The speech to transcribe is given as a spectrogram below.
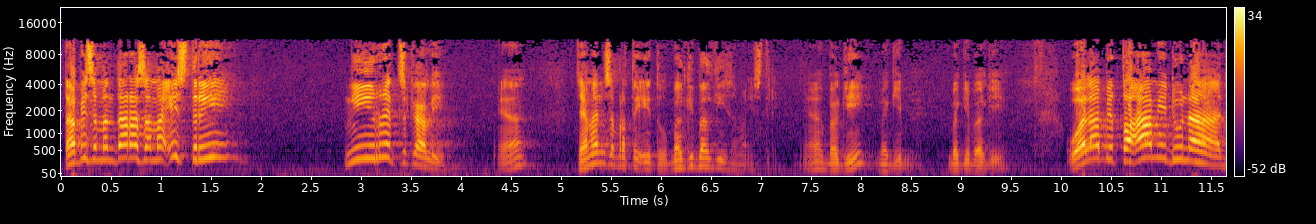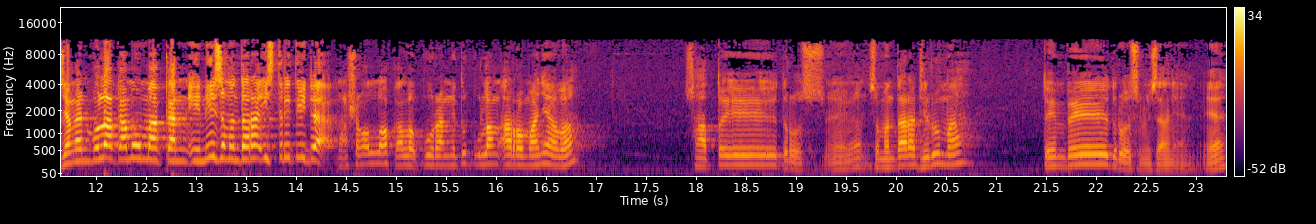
Tapi sementara sama istri ngirit sekali, ya. Jangan seperti itu, bagi-bagi sama istri, ya, bagi bagi bagi-bagi. Wala ta'ami duna, jangan pula kamu makan ini sementara istri tidak. Masya Allah kalau pulang itu pulang aromanya apa? Sate terus, ya kan? Sementara di rumah tempe terus misalnya, ya.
